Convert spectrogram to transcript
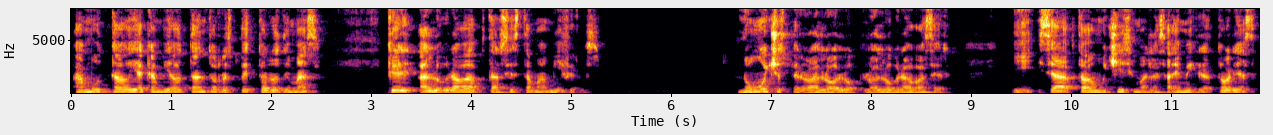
ha mutado y ha cambiado tanto respecto a los demás, que ha logrado adaptarse hasta mamíferos. No muchos, pero lo, lo, ha logrado hacer. Y se ha adaptado muchísimo a las aves migratorias.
